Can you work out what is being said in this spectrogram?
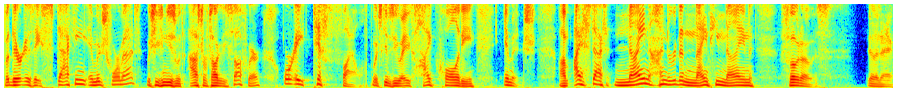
but there is a stacking image format, which you can use with astrophotography software, or a TIFF file, which gives you a high quality image. Um, I stacked 999 photos the other day.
